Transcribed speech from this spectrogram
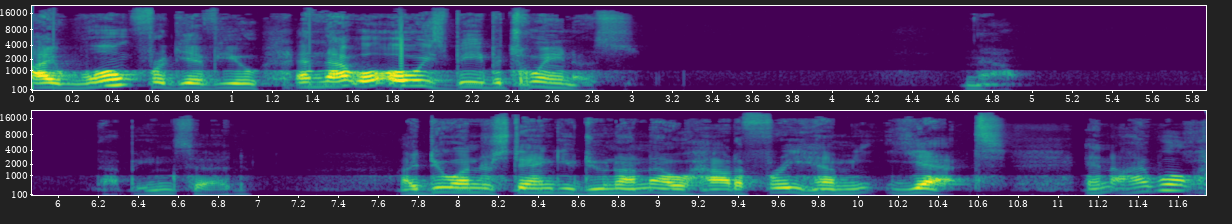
I won't forgive you, and that will always be between us. Now, that being said, I do understand you do not know how to free him yet, and I will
